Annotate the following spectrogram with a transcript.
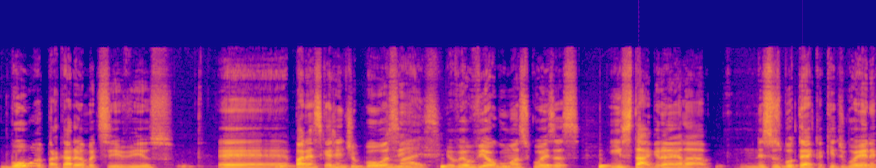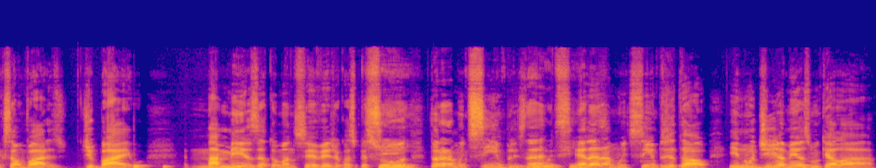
boa pra caramba de serviço. É, parece que é gente boa, assim. Eu, eu vi algumas coisas em Instagram, ela, nesses botecos aqui de Goiânia, que são vários, de bairro, na mesa tomando cerveja com as pessoas. Sim. Então era muito simples, né? Muito simples. Ela era muito simples e tal. E no dia mesmo que ela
